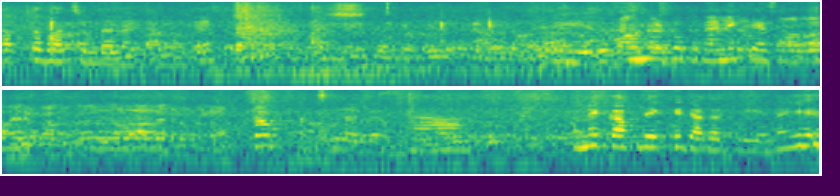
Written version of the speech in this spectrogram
कप तो बहुत सुंदर लग रहा है अंदर तो पता नहीं कैसा होगा सब अच्छे लग रहे हैं हाँ हमें कप देख के ज़्यादा दिए ना ये?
